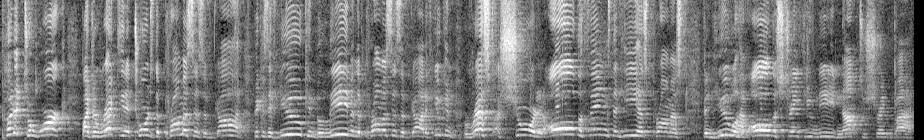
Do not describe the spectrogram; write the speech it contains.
Put it to work by directing it towards the promises of God. Because if you can believe in the promises of God, if you can rest assured in all the things that He has promised, then you will have all the strength you need not to shrink back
